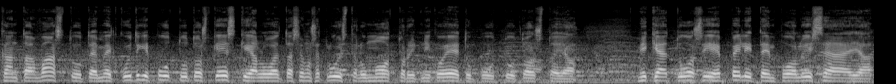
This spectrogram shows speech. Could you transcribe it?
kantaa vastuuta. Ja meiltä kuitenkin puuttuu tuosta keskialueelta semmoiset luistelumoottorit, niin kuin Eetu puuttuu tuosta. Ja mikä tuo siihen pelitempoa lisää ja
